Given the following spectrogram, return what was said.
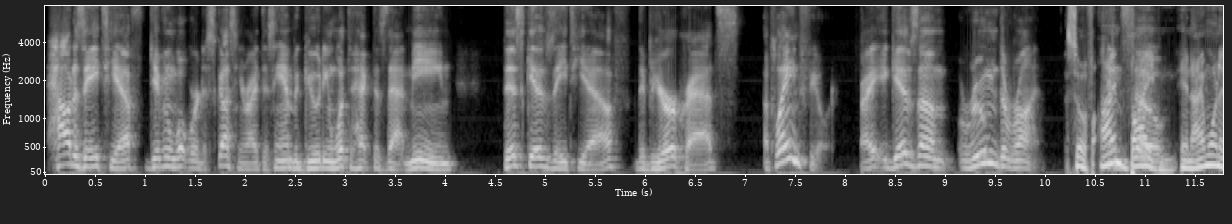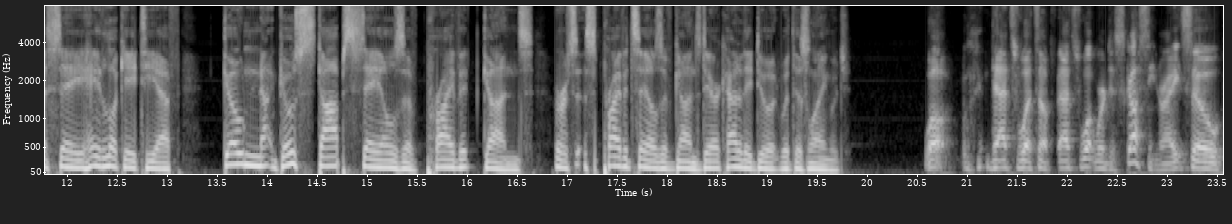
how does ATF, given what we're discussing, right, this ambiguity and what the heck does that mean? This gives ATF, the bureaucrats, a playing field, right? It gives them room to run. So if I'm and Biden and I want to say, hey, look, ATF, go not, go stop sales of private guns or s- private sales of guns. Derek, how do they do it with this language? Well, that's what's up. That's what we're discussing, right? So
